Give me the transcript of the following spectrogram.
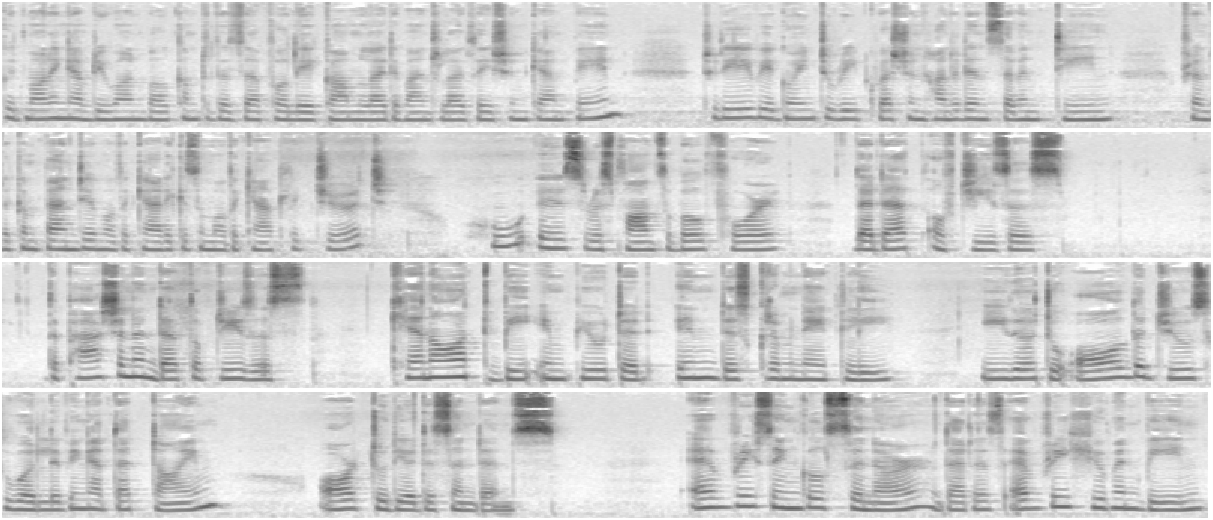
Good morning, everyone. Welcome to the Zephyr Lake Carmelite Evangelization Campaign. Today we are going to read question 117 from the Compendium of the Catechism of the Catholic Church. Who is responsible for the death of Jesus? The passion and death of Jesus cannot be imputed indiscriminately either to all the Jews who were living at that time or to their descendants. Every single sinner, that is, every human being,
